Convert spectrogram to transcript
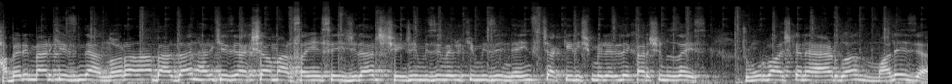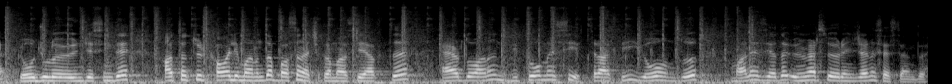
Haberin merkezinden Noran Haber'den herkese iyi akşamlar sayın seyirciler. Şehrimizin ve ülkemizin en sıcak gelişmeleriyle karşınızdayız. Cumhurbaşkanı Erdoğan Malezya yolculuğu öncesinde Atatürk Havalimanı'nda basın açıklaması yaptı. Erdoğan'ın diplomasi trafiği yoğundu. Malezya'da üniversite öğrencilerine seslendi.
